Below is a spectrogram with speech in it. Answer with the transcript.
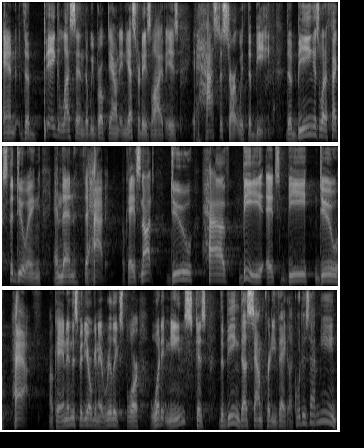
And the big lesson that we broke down in yesterday's live is it has to start with the being. The being is what affects the doing and then the having. Okay, it's not do, have, be, it's be, do, have. Okay, and in this video, we're gonna really explore what it means because the being does sound pretty vague. Like, what does that mean?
